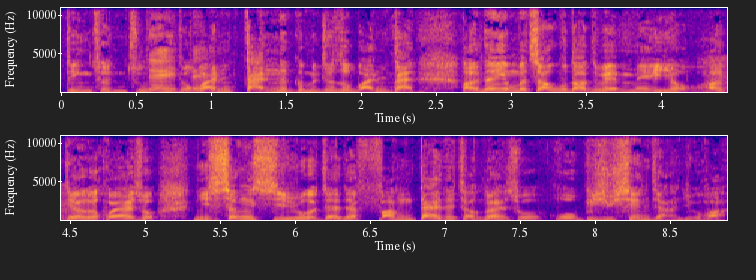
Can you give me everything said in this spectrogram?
定存族，你说完蛋，那根本就是完蛋。好，那有没有照顾到这边？没有。好，第二个回来说，你升息，如果站在房贷的角度来说，我必须先讲一句话：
